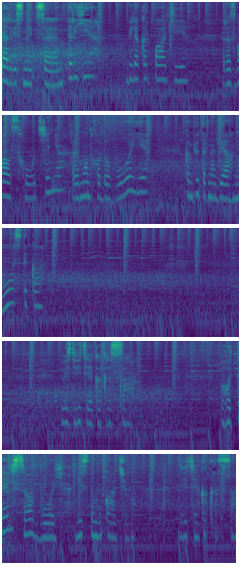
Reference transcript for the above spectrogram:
Сервісний центр є біля Карпатії, розвал сходження, ремонт ходової, комп'ютерна діагностика. І ось дивіться, яка краса. Готель Савой, місто Мукачево. Дивіться, яка краса.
